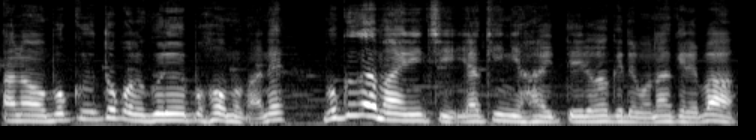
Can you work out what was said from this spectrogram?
あの僕とこのグループホームがね僕が毎日夜勤に入っているわけでもなければ、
